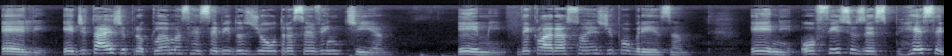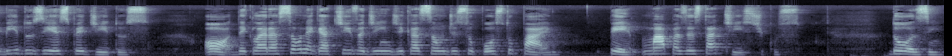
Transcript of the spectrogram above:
L. Editais de proclamas recebidos de outra serventia. M. Declarações de pobreza. N. Ofícios recebidos e expedidos. O. Declaração negativa de indicação de suposto pai. P. Mapas estatísticos. 12.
